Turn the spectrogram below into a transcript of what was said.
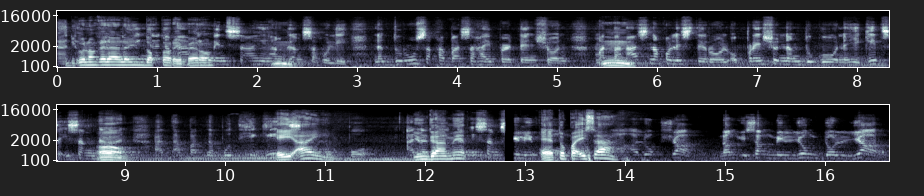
Hindi ko lang kilala yung doktor eh, pero ang mensahe hanggang sa huli. Nagdurusa ka ba sa hypertension, mataas na kolesterol o presyon ng dugo na higit sa isang daan Oh. at apat na put higit AI. sa po. Yung gamit. Eto pa isa. Aalok siya ng isang milyong dolyar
